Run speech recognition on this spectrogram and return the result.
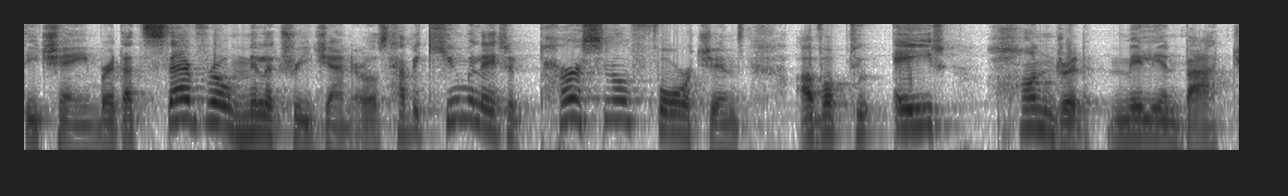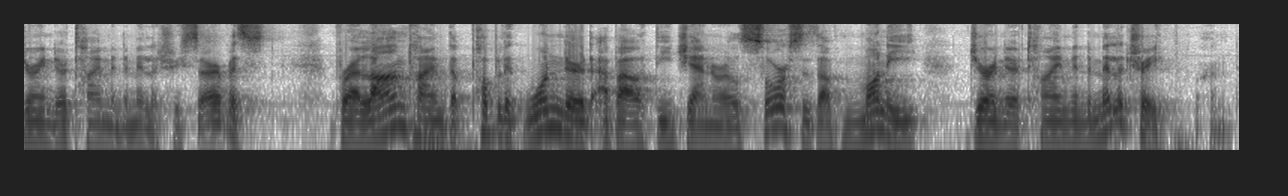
the chamber that several military generals have accumulated personal fortunes of up to 8 100 million baht during their time in the military service. For a long time, the public wondered about the general sources of money during their time in the military. And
